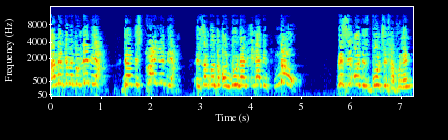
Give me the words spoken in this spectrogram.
America went to Libya. They destroyed Libya. Is that going to undo 9-11? No! We see all this bullshit happening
